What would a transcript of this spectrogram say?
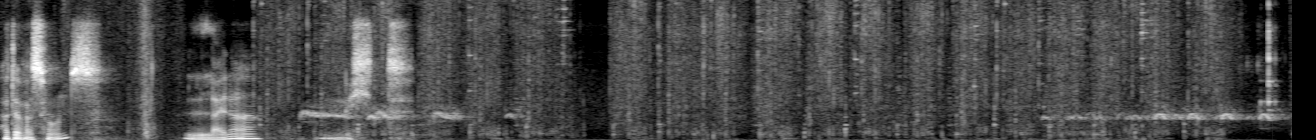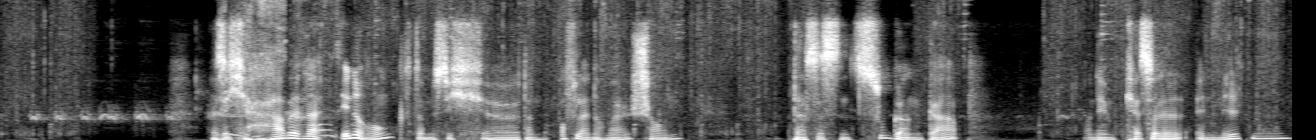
Hat er was für uns? Leider nicht. Also ich habe in Erinnerung, da müsste ich äh, dann offline nochmal schauen, dass es einen Zugang gab von dem Kessel in Milton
